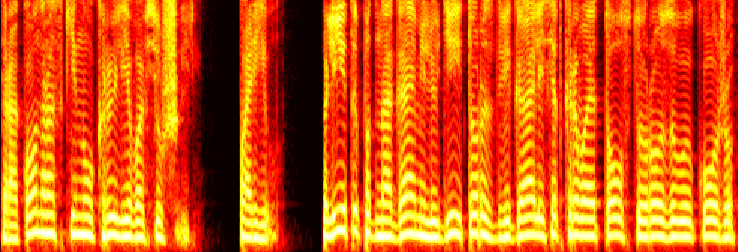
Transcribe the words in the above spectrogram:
Дракон раскинул крылья во всю ширь. Парил, Плиты под ногами людей то раздвигались, открывая толстую розовую кожу,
